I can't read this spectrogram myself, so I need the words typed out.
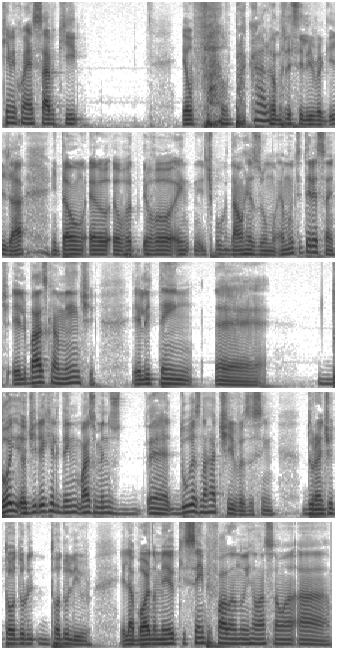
Quem me conhece sabe que eu falo pra caramba desse livro aqui já. Então eu, eu vou, eu vou tipo, dar um resumo. É muito interessante. Ele basicamente ele tem. É, dois, eu diria que ele tem mais ou menos é, duas narrativas, assim, durante todo, todo o livro. Ele aborda meio que sempre falando em relação a, a,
